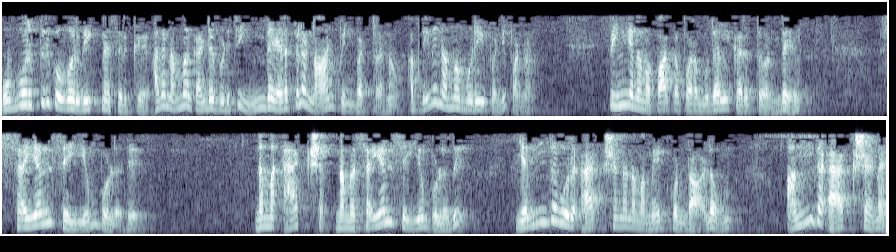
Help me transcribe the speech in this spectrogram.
ஒவ்வொருத்தருக்கும் ஒவ்வொரு வீக்னஸ் இருக்கு. அதை நம்ம கண்டுபிடிச்சு இந்த இடத்துல நான் பின்பற்றணும் அப்படின்னு நம்ம முடிவு பண்ணி பண்ணணும். இப்ப இங்க நம்ம பார்க்க போற முதல் கருத்து வந்து செயல் செய்யும் பொழுது நம்ம ஆக்ஷன் நம்ம செயல் செய்யும் பொழுது எந்த ஒரு ஆக்ஷனை நம்ம மேற்கொண்டாலும் அந்த ஆக்ஷனை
